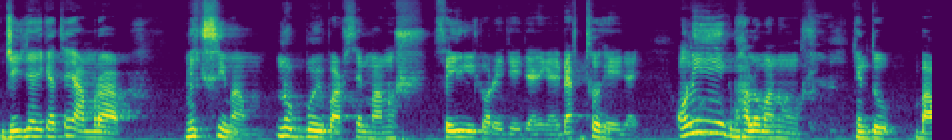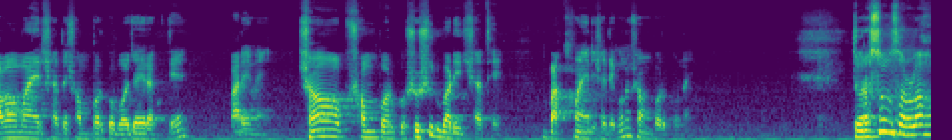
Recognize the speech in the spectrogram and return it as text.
যেই জায়গাতে আমরা ম্যাক্সিমাম নব্বই পার্সেন্ট মানুষ ফেইল করে যে জায়গায়, ব্যর্থ হয়ে যায়, অনেক ভালো মানুষ কিন্তু বাবা মায়ের সাথে সম্পর্ক বজায় রাখতে পারে নাই। সব সম্পর্ক শ্বশুর বাড়ির সাথে, বাপ মায়ের সাথে কোনো সম্পর্ক নাই। তো রাসূল সাল্লাল্লাহু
